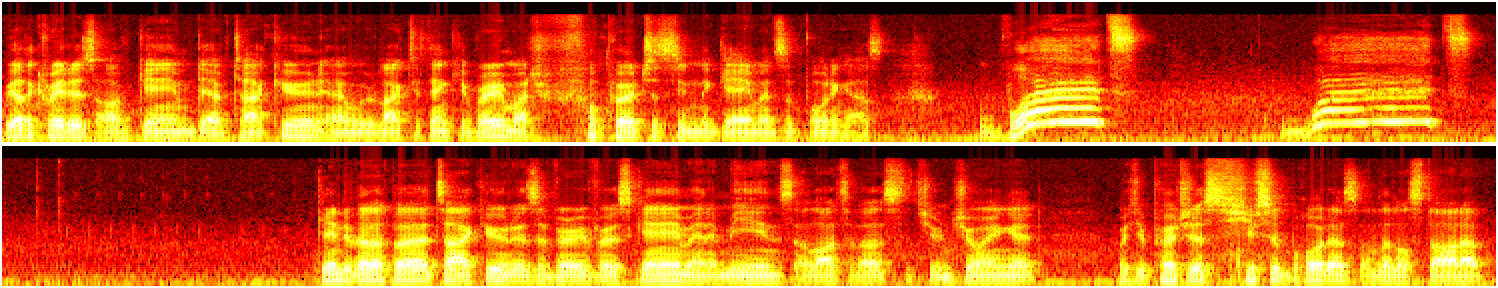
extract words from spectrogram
We are the creators of Game Dev Tycoon, and we would like to thank you very much for purchasing the game and supporting us. What? What? Game Developer Tycoon is a very first game, and it means a lot to us that you're enjoying it. With your purchase, you support us, a little startup,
